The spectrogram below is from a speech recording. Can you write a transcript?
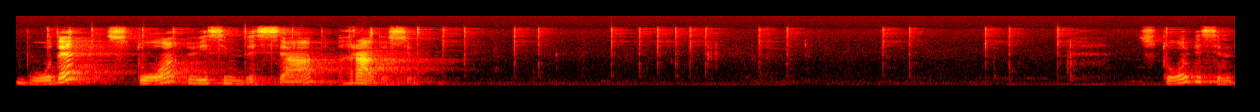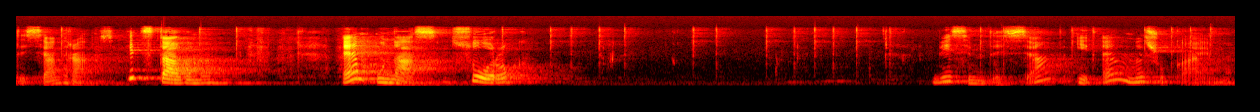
буде 180 градусів. Сто вісімдесят градусів. Підставимо. М у нас 40. 80 і L ми шукаємо.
